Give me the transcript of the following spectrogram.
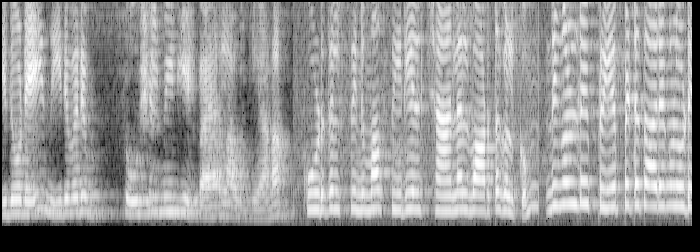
ഇതോടെ ഇരുവരും സോഷ്യൽ മീഡിയയിൽ വൈറലാവുകയാണ്. കൂടുതൽ സിനിമ സീരിയൽ ചാനൽ വാർത്തകൾക്കും നിങ്ങളുടെ പ്രിയപ്പെട്ട താരങ്ങളുടെ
